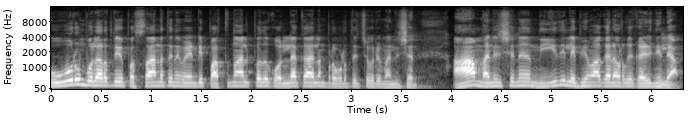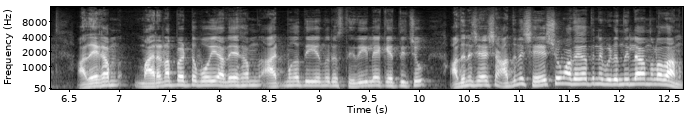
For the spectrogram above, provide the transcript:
കൂറും പുലർത്തിയ പ്രസ്ഥാനത്തിന് വേണ്ടി പത്ത് നാൽപ്പത് കൊല്ലക്കാലം പ്രവർത്തിച്ച ഒരു മനുഷ്യൻ. ആ മനുഷ്യന് നീതി ലഭ്യമാക്കാൻ അവർക്ക് കഴിഞ്ഞില്ല. അദ്ദേഹം മരണപ്പെട്ടു പോയി അദ്ദേഹം ആത്മഹത്യ ചെയ്യുന്നൊരു സ്ഥിതിയിലേക്ക് എത്തിച്ചു. അതിനുശേഷം അതിനുശേഷവും അദ്ദേഹത്തിന് വിടുന്നില്ല എന്നുള്ളതാണ്.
